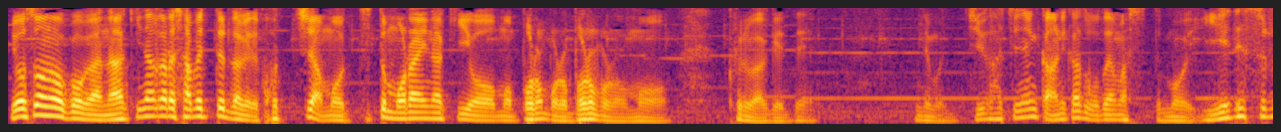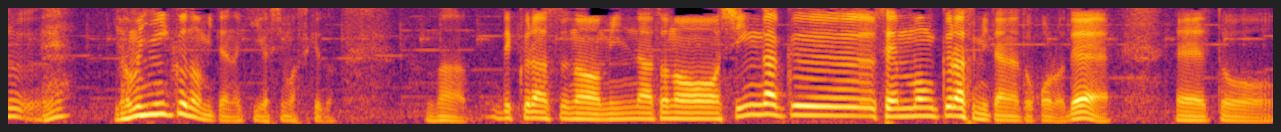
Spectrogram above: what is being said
よその子が泣きながら喋ってるだけでこっちはもうずっともらい泣きをもうボロボロボロボロもう来るわけで。でも18年間ありがとうございましたってもう家でするえ？嫁に行くの？みたいな気がしますけど。まあ、でクラスのみんなその進学専門クラスみたいなところでえっ、ー、と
